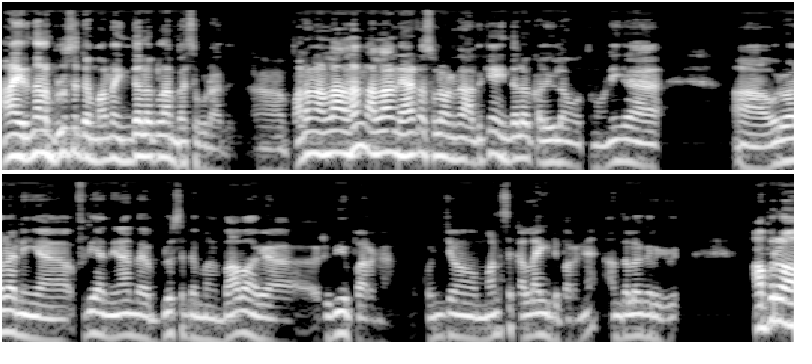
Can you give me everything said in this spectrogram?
ஆனா இருந்தாலும் ப்ளூ சட்டன் மாறன் இந்த அளவுக்குலாம் பேசக்கூடாது. படம் நல்லா தான் நல்லா நேரத்தை சொல்ல வேண்டியது தான். இந்த அளவுக்கு கழுவிலாம் ஊற்றணும் நீங்க ஒருவேளை ஒரு நீங்க ஃப்ரீயா இருந்தீங்கன்னா, அந்த ப்ளூ சட்டன் மாறன் பாபா ரிவ்யூ பாருங்க. கொஞ்சம் மனசு கல்லாக்கிட்டு பாருங்க. அந்த அளவுக்கு இருக்குது. அப்புறம்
